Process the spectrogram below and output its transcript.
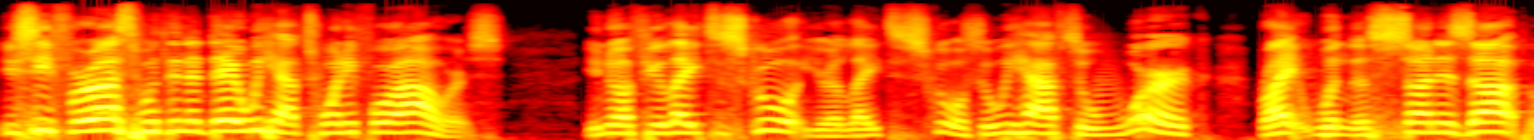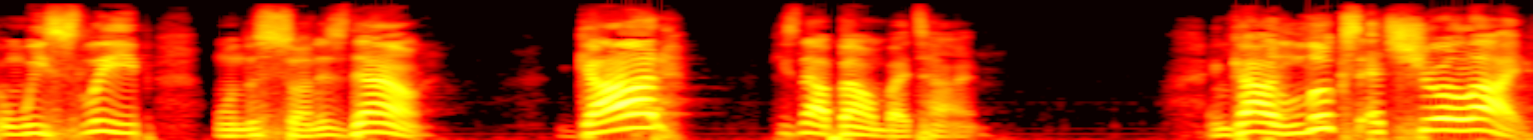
You see, for us, within a day, we have 24 hours. You know, if you're late to school, you're late to school. So we have to work, right, when the sun is up and we sleep when the sun is down. God, He's not bound by time. And God looks at your life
